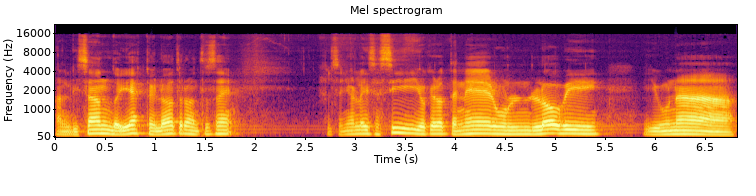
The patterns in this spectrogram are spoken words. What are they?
analizando y esto y lo otro. Entonces el señor le dice, sí, yo quiero tener un lobby y una,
